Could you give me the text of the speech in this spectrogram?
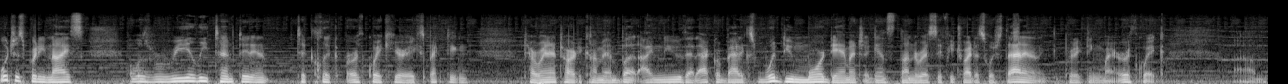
which is pretty nice. I was really tempted in, to click Earthquake here, expecting Tyranitar to come in, but I knew that Acrobatics would do more damage against Thundurus if he tried to switch that in, predicting my Earthquake. Um,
